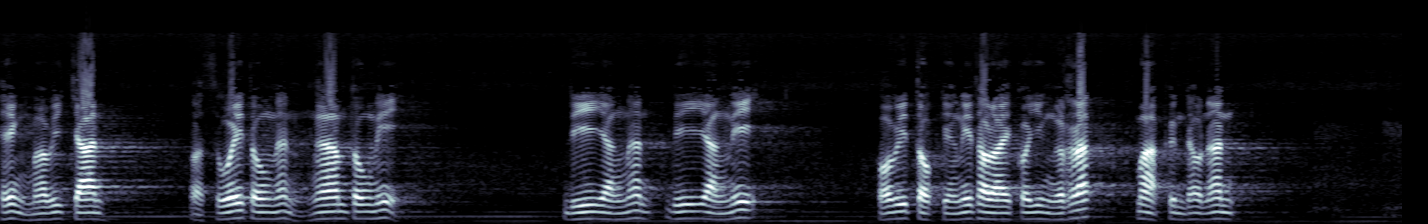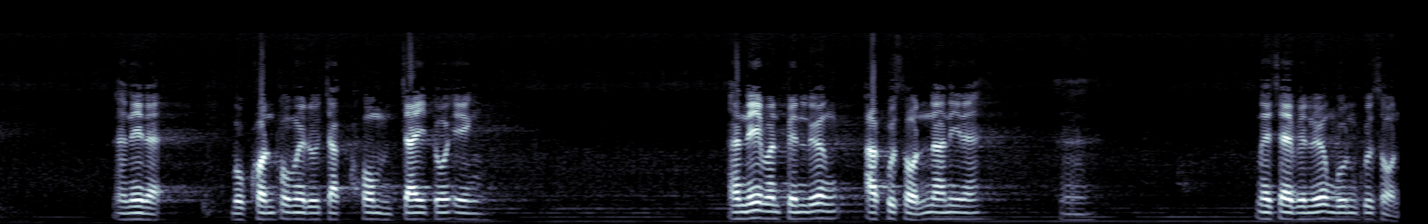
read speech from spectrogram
เพ่งมาวิจารณ์ว่าสวยตรงนั้น งามตรงนี้ ดีอย่างนั้น ดีอย่างนี้ พอวิตกอย่างนี้เท่าไรก็ยิ่งรักมากขึ้นเท่านั้น อันนี้แหละ บุคคลผู้ไม่รู้จักคมใจตัวเอง อันนี้มันเป็นเรื่องอกุศลนะนี่นะไม่ใช่เป็นเรื่องบุญกุศล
